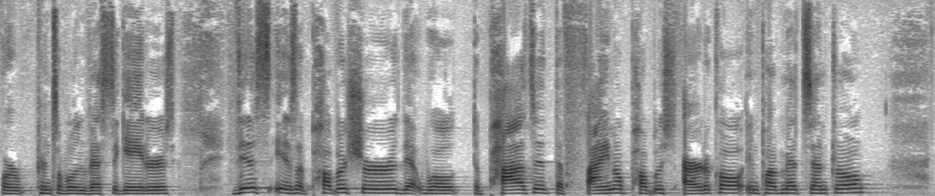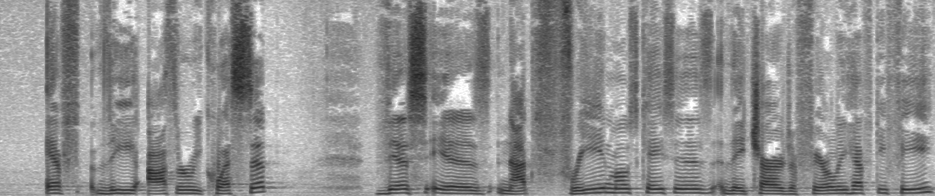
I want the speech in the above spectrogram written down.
or principal investigators. This is a publisher that will deposit the final published article in PubMed Central if the author requests it. This is not free in most cases. They charge a fairly hefty fee.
